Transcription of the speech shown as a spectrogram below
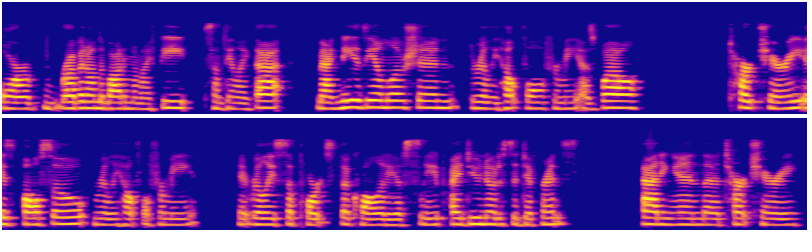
or rub it on the bottom of my feet, something like that. Magnesium lotion, really helpful for me as well. Tart cherry is also really helpful for me. It really supports the quality of sleep. I do notice a difference adding in the tart cherry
